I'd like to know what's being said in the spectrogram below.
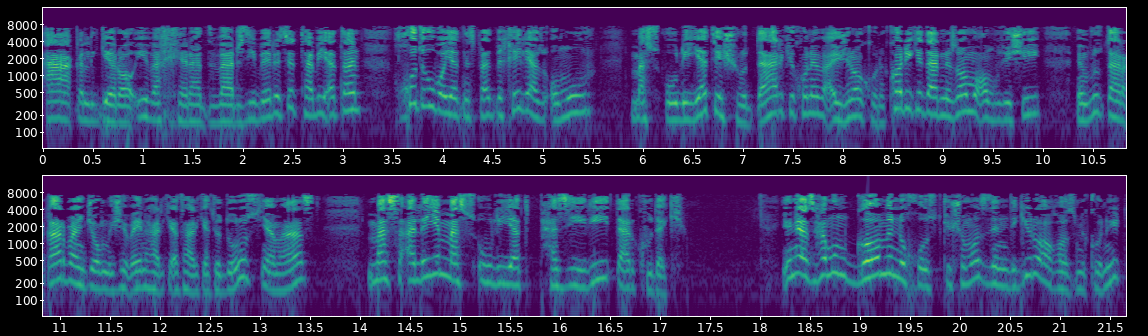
عقل گرایی و خرد ورزی برسه طبیعتا خود او باید نسبت به خیلی از امور مسئولیتش رو درک کنه و اجرا کنه. کاری که در نظام آموزشی امروز در غرب انجام میشه و این حرکت حرکت درستی هم هست مسئله مسئولیت پذیری در کودک. یعنی از همون گام نخست که شما زندگی رو آغاز می‌کنید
